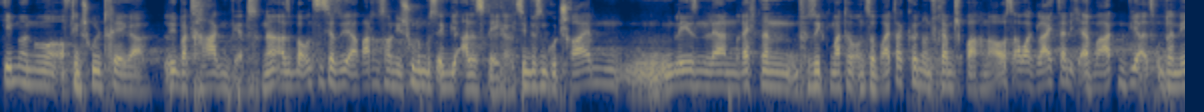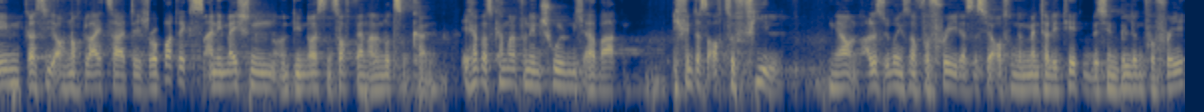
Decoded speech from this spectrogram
immer nur auf den Schulträger übertragen wird. Ne? Also bei uns ist ja so die Erwartungshaltung, die Schule muss irgendwie alles regeln. Sie müssen gut schreiben, lesen, lernen, rechnen, Physik, Mathe und so weiter können und Fremdsprachen aus. Aber gleichzeitig erwarten wir als Unternehmen, dass sie auch noch gleichzeitig Robotics, Animation und die neuesten Software alle nutzen können. Ich glaube, das kann man von den Schulen nicht erwarten. Ich finde das auch zu viel. Ja, und alles übrigens noch for free. Das ist ja auch so eine Mentalität, ein bisschen Bildung for free,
